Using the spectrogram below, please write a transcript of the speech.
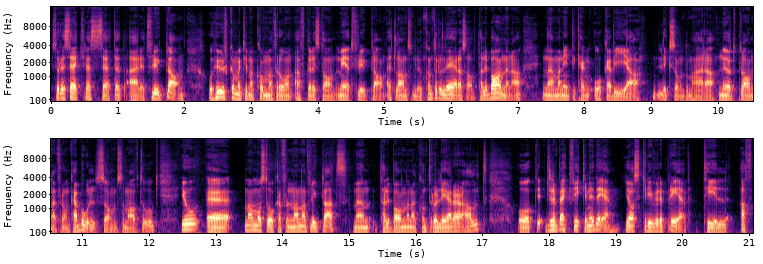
Så det säkraste sättet är ett flygplan. Och hur ska man kunna komma från Afghanistan med ett flygplan? Ett land som nu kontrolleras av talibanerna, när man inte kan åka via liksom de här nödplanen från Kabul som, som avtog. Jo, eh, man måste åka från en annan flygplats, men talibanerna kontrollerar allt. Och Glenn Beck fick en idé. Jag skriver ett brev till, Af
